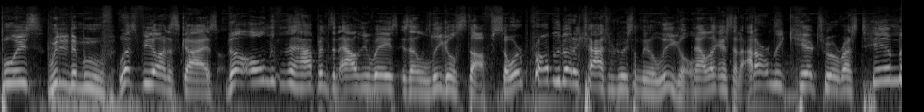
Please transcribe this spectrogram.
Boys, we need to move. Let's be honest, guys. The only thing that happens in alleyways is illegal stuff, so we're probably better catch him doing something illegal. Now, like I said, I don't really care to arrest him,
